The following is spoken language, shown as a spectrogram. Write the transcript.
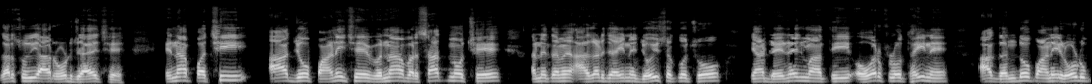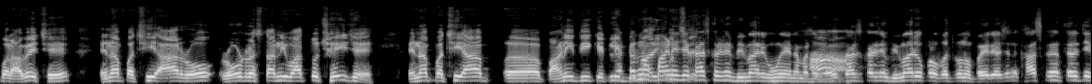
ઘર સુધી આ રોડ જાય છે. એના પછી આ જો પાણી છે વિના વરસાદનો છે, અને તમે આગળ જઈને જોઈ શકો છો, ત્યાં ડ્રેનેજમાંથી ઓવરફ્લો થઈને આ ગંદો પાણી રોડ ઉપર આવે છે એના પછી આ રોડ રસ્તાની વાત તો છે જ છે. એના પછી આ પાણીથી કેટલી પાણી છે ખાસ કરીને બીમારી હું એના માટે ખાસ કરીને બીમારી ઉપર વધવાનો ભય રહ્યો છે અને ખાસ કરીને અત્યારે જે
